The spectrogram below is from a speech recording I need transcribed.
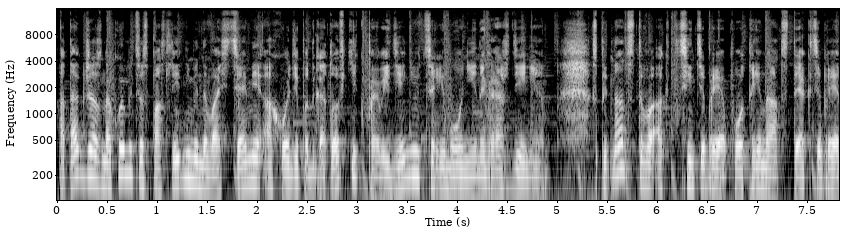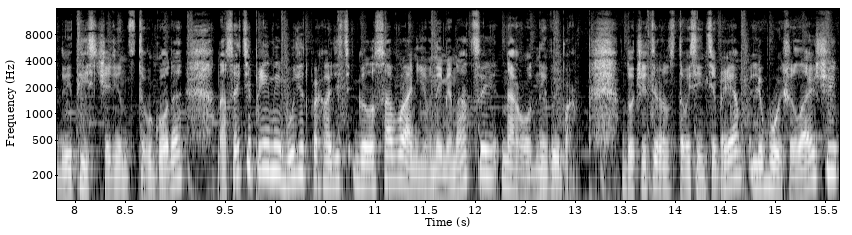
а также ознакомиться с последними новостями о ходе подготовки к проведению церемонии награждения. С 15 сентября по 13 октября 2011 года на сайте премии будет проходить голосование в номинации «Народный выбор». До 14 сентября любой желающий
